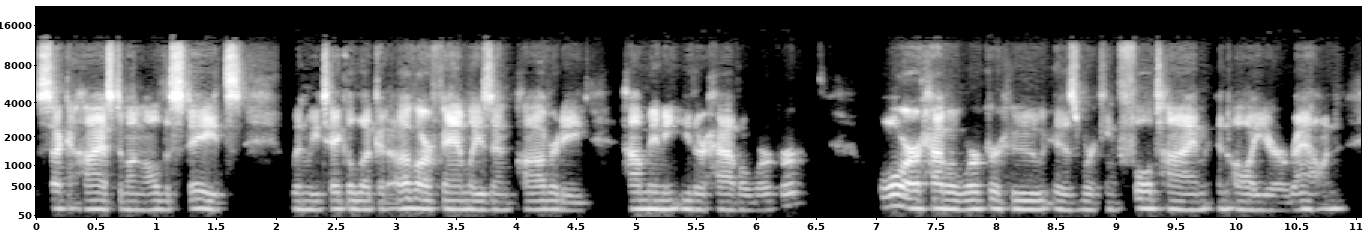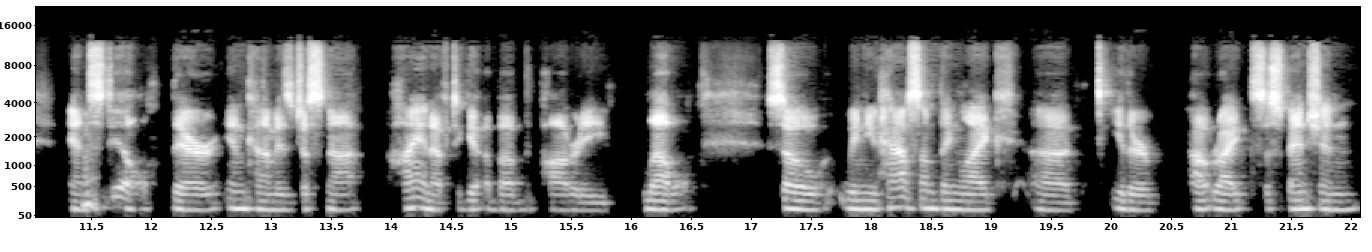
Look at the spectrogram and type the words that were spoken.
second highest among all the states when we take a look at of our families in poverty, how many either have a worker or have a worker who is working full time and all year round, and mm-hmm. still their income is just not high enough to get above the poverty level. So when you have something like uh, either outright suspension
